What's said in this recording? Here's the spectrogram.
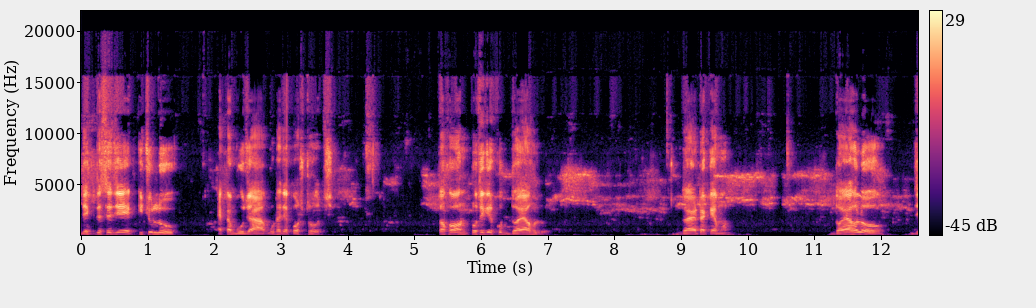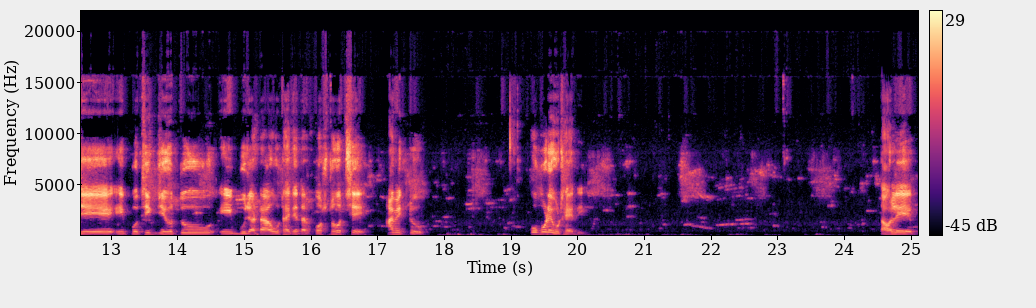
দেখতেছে যে কিছু লোক একটা বোঝা উঠাতে কষ্ট হচ্ছে। তখন পথিকের খুব দয়া হলো। দয়াটা কেমন? দয়া হলো যে এই পথিক যেহেতু এই বোঝাটা উঠাইতে তার কষ্ট হচ্ছে, আমি একটু উপরে উঠাই দিই। তাহলে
